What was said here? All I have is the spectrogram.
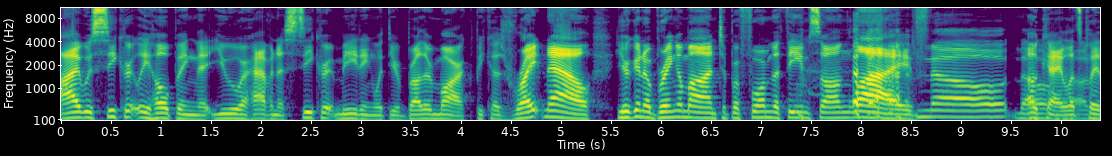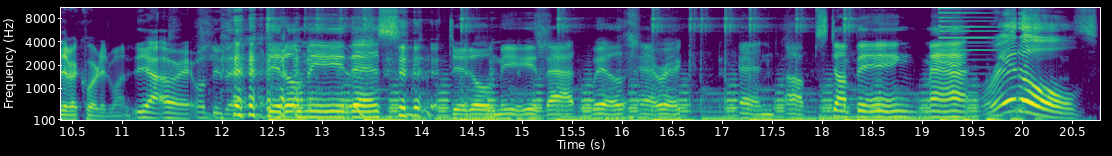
I was secretly hoping that you were having a secret meeting with your brother Mark because right now you're going to bring him on to perform the theme song live. No, no. okay, let's play the recorded one. Yeah, all right, we'll do that. Diddle me this, diddle me that. Will Eric end up stumping Mat? Riddles!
